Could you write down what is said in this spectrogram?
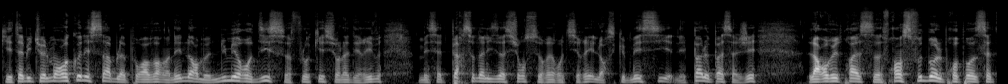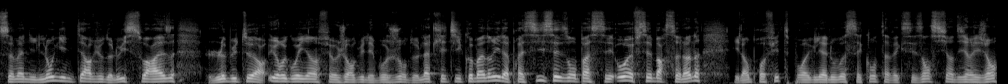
qui est habituellement reconnaissable pour avoir un énorme numéro 10 floqué sur la dérive, mais cette personnalisation serait retirée lorsque Messi n'est pas le passager. La revue de presse France Football propose cette semaine une longue interview de Luis Suarez. Le buteur uruguayen fait aujourd'hui les beaux jours de l'Atlético Madrid après six saisons passées au FC Barcelone. Il en profite pour régler à nouveau ses comptes avec ses anciens dirigeants.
